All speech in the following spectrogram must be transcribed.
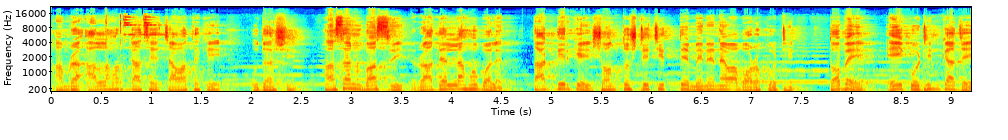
আমরা আল্লাহর কাছে চাওয়া থেকে উদাসীন? হাসান বাসরি রাদেল্লাহ বলেন তাকদিরকে সন্তুষ্টি চিত্তে মেনে নেওয়া বড় কঠিন। তবে এই কঠিন কাজে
